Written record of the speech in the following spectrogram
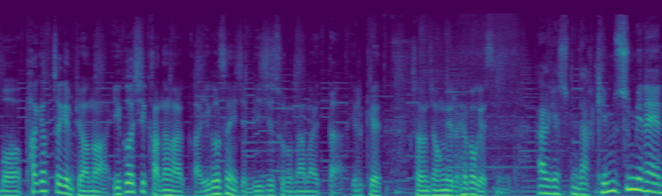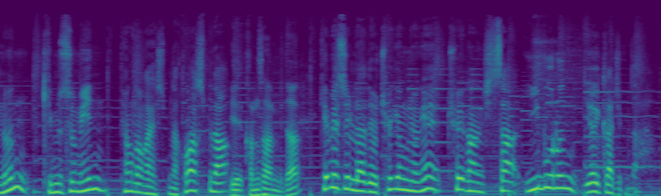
뭐 파격적인 변화 이것이 가능할까 이것은 이제 미지수로 남아 있다 이렇게 저는 정리를 해보겠습니다. 알겠습니다. 김수민의 눈 김수민 평론가였습니다. 고맙습니다. 예 감사합니다. KBS 라디오 최경령의 최강 시사 2부는 여기까지입니다.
